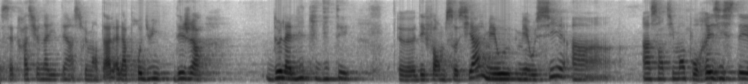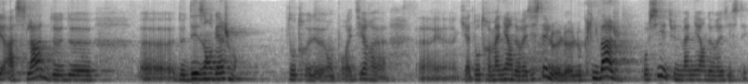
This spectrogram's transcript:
cette rationalité instrumentale, elle a produit déjà de la liquidité des formes sociales, mais, mais aussi un, un sentiment pour résister à cela de, de, euh, désengagement. D'autres, euh, on pourrait dire euh, qu'il y a d'autres manières de résister. Le, clivage aussi est une manière de résister.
